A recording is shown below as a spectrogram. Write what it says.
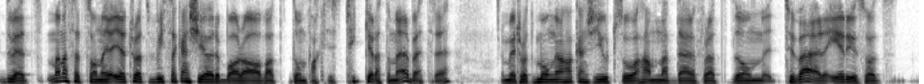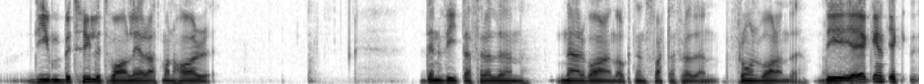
du vet, man har sett sådana, jag, jag tror att vissa kanske gör det bara av att de faktiskt tycker att de är bättre. Men jag tror att många har kanske gjort så och hamnat där för att de, tyvärr är det ju så att det är betydligt vanligare att man har den vita föräldern närvarande och den svarta föräldern frånvarande. Det, är- jag, jag, jag,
